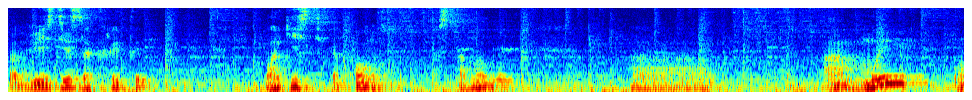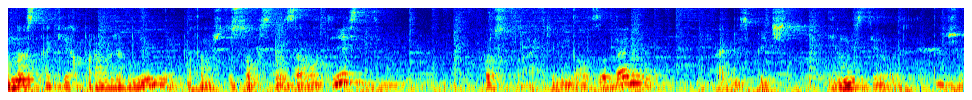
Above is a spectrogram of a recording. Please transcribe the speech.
везде закрыты, логистика полностью остановлена. А, а мы, у нас таких проблем не было, потому что, собственно, завод есть, просто Аким дал задание обеспечить, и мы сделали это все.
